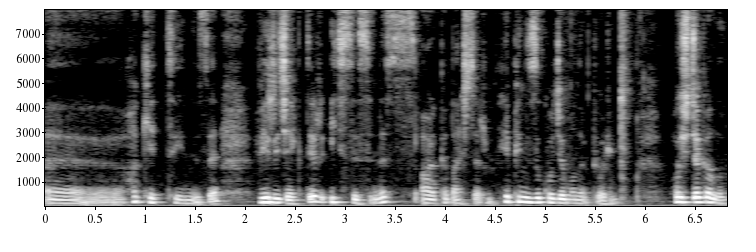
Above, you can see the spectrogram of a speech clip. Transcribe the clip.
e, hak ettiğinizi verecektir. İç sesiniz arkadaşlarım. Hepinizi kocaman öpüyorum. Hoşçakalın.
